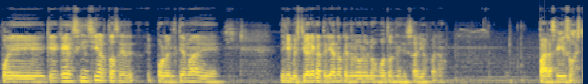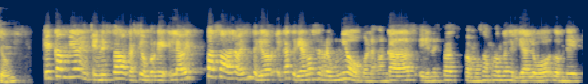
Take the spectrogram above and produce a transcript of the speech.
puede, que, es incierto por el tema de, del investigador ecuatoriano que no logró los votos necesarios para, para seguir su gestión. ¿Qué cambia en, esta ocasión? Porque la vez pasada, la vez anterior, Cateriano se reunió con las bancadas en estas famosas rondas del diálogo donde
